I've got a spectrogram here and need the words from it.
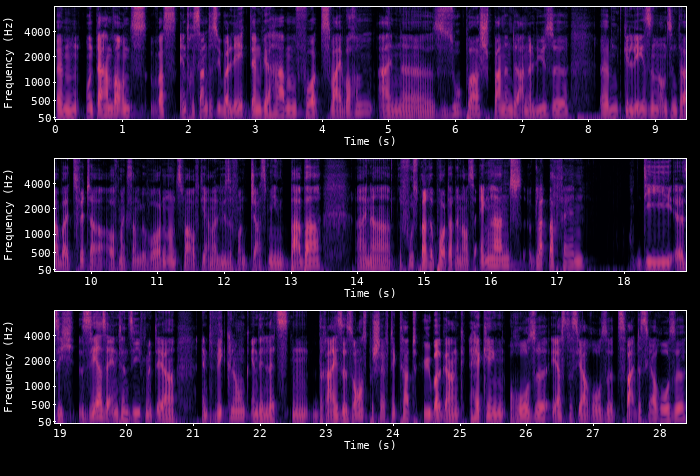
Ähm, und da haben wir uns was Interessantes überlegt, denn wir haben vor zwei Wochen eine super spannende Analyse ähm, gelesen und sind da bei Twitter aufmerksam geworden, und zwar auf die Analyse von Jasmine Baba, einer Fußballreporterin aus England, Gladbach-Fan, die äh, sich sehr, sehr intensiv mit der Entwicklung in den letzten drei Saisons beschäftigt hat. Übergang Hacking Rose, erstes Jahr Rose, zweites Jahr Rose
